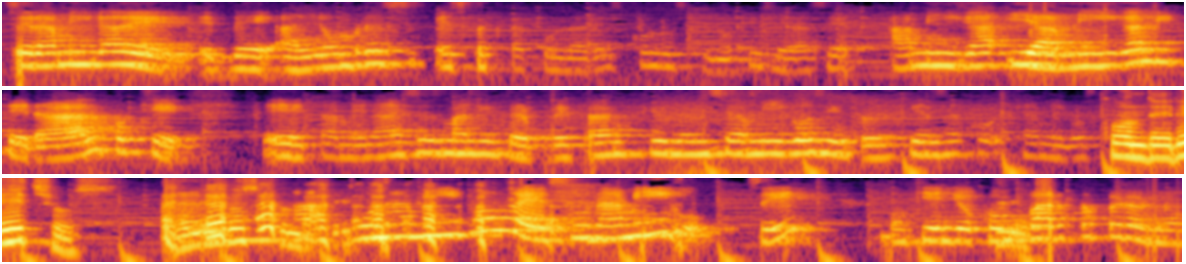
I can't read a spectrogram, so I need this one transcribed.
ser amiga de, de, hay hombres espectaculares con los que uno quisiera ser amiga y amiga literal, porque eh, también a veces malinterpretan que uno dice amigos y entonces piensa que amigos... Con derechos. Amigos Un amigo es un amigo, ¿sí? Con quien yo comparto, pero no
